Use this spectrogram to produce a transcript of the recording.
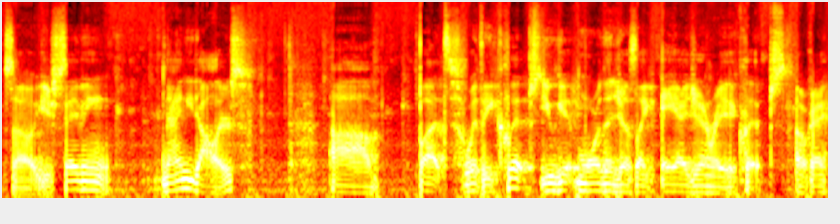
So you're saving $90. Um, but with Eklipse, you get more than just like AI generated clips. Okay,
